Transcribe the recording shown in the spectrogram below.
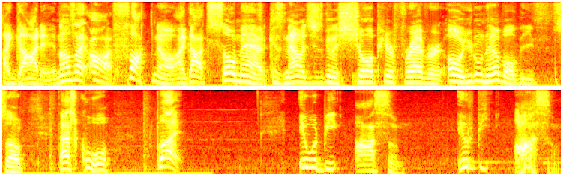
I got it. And I was like, oh, fuck no. I got so mad because now it's just going to show up here forever. Oh, you don't have all these. So that's cool. But it would be awesome. It would be awesome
